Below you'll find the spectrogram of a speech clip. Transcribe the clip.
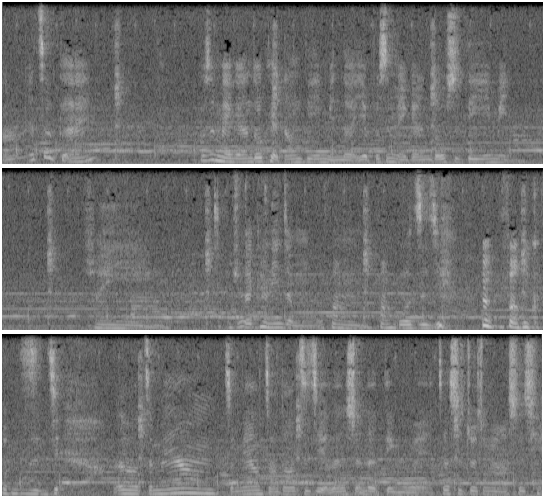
啊，这个哎，不是每个人都可以当第一名的，也不是每个人都是第一名。所以，我觉得看你怎么放放过自己，放过自己，呃，怎么样怎么样找到自己人生的定位，这是最重要的事情。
